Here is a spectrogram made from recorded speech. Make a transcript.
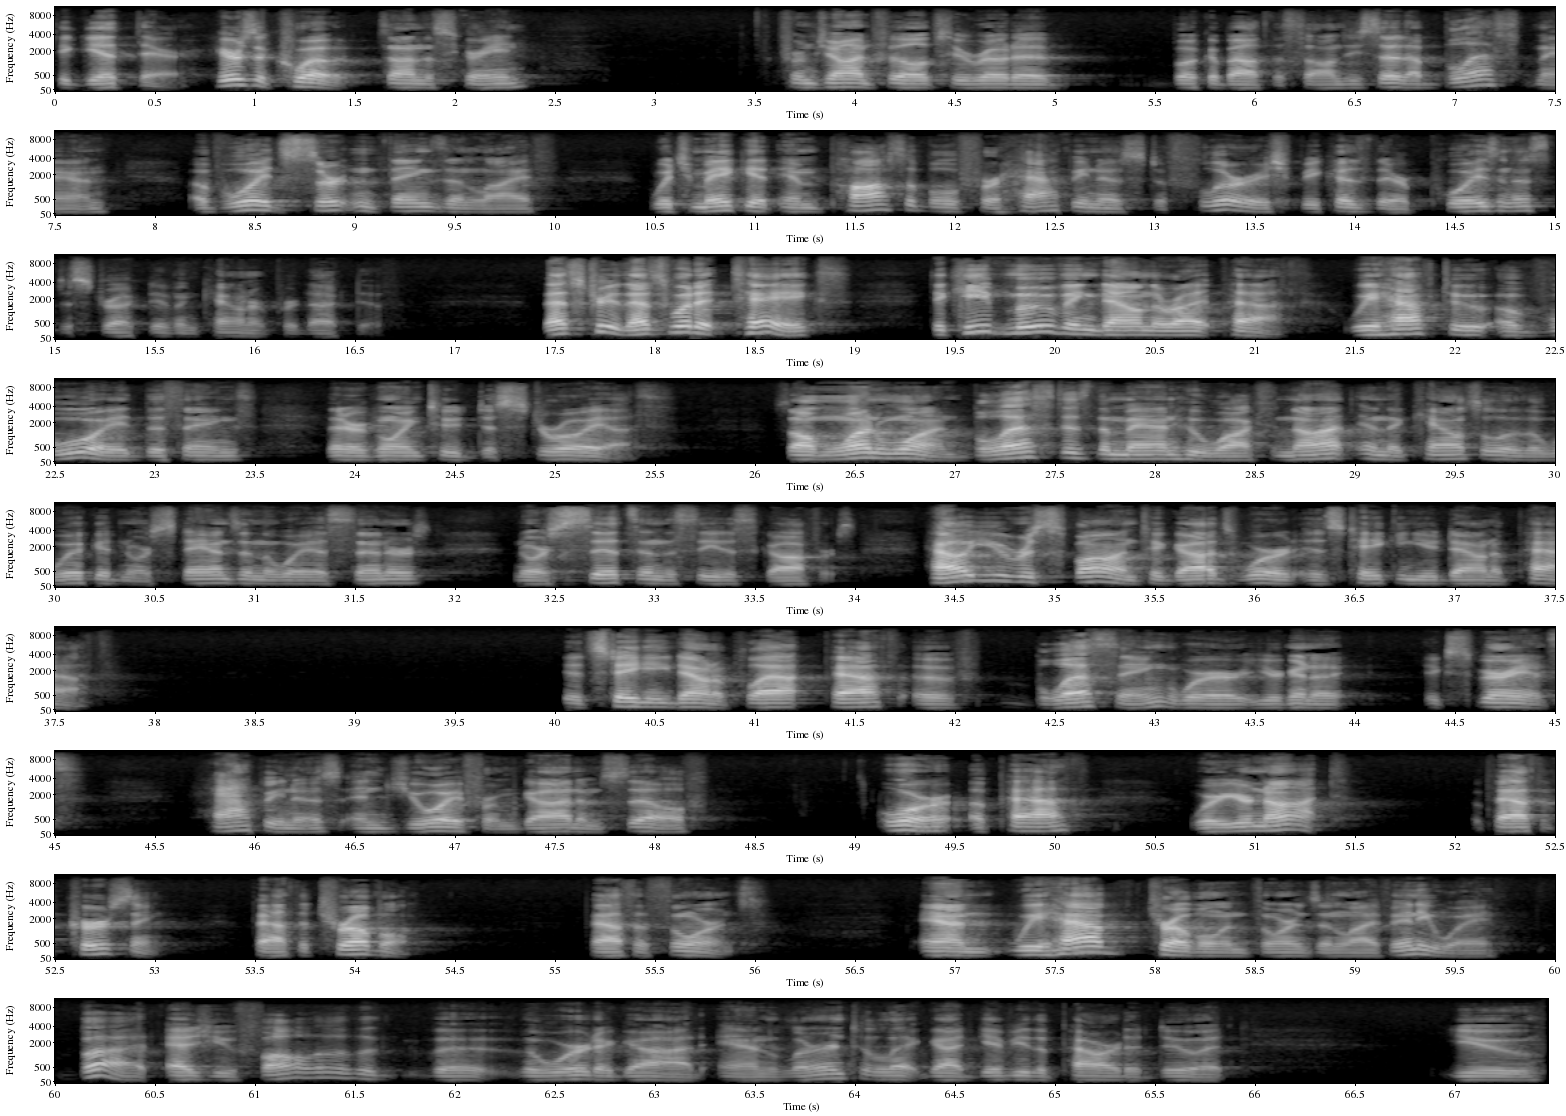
to get there. Here's a quote. It's on the screen from John Phillips, who wrote a book about the Psalms. He said, A blessed man avoids certain things in life which make it impossible for happiness to flourish because they're poisonous, destructive, and counterproductive. That's true. That's what it takes to keep moving down the right path, we have to avoid the things that are going to destroy us. Psalm 1:1 Blessed is the man who walks not in the counsel of the wicked, nor stands in the way of sinners, nor sits in the seat of scoffers. How you respond to God's word is taking you down a path. It's taking you down a path of blessing where you're going to experience happiness and joy from God Himself or a path where you're not a path of cursing, path of trouble, path of thorns. And we have trouble and thorns in life anyway, but as you follow the, the, the Word of God and learn to let God give you the power to do it, you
